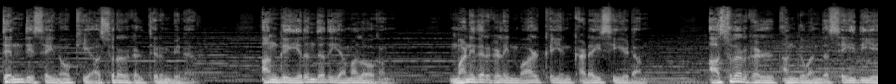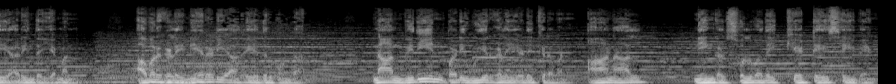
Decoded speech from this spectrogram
தென் திசை நோக்கி அசுரர்கள் திரும்பினர். அங்கு இருந்தது யமலோகம் மனிதர்களின் வாழ்க்கையின் கடைசி இடம். அசுரர்கள் அங்கு வந்த செய்தியை அறிந்த யமன் அவர்களை நேரடியாக எதிர்கொண்டான். நான் விதியின்படி உயிர்களை எடுக்கிறவன். ஆனால் நீங்கள் சொல்வதை கேட்டே செய்வேன்.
